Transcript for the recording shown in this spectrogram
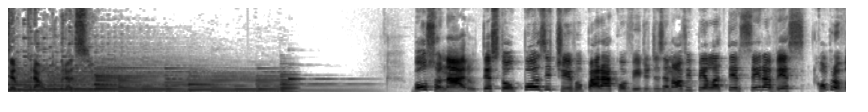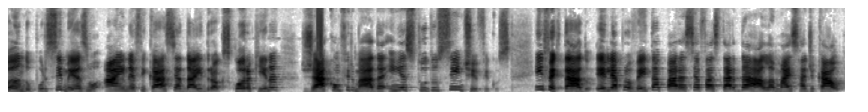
Central do Brasil. Bolsonaro testou positivo para a Covid-19 pela terceira vez, comprovando por si mesmo a ineficácia da hidroxicloroquina, já confirmada em estudos científicos. Infectado, ele aproveita para se afastar da ala mais radical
